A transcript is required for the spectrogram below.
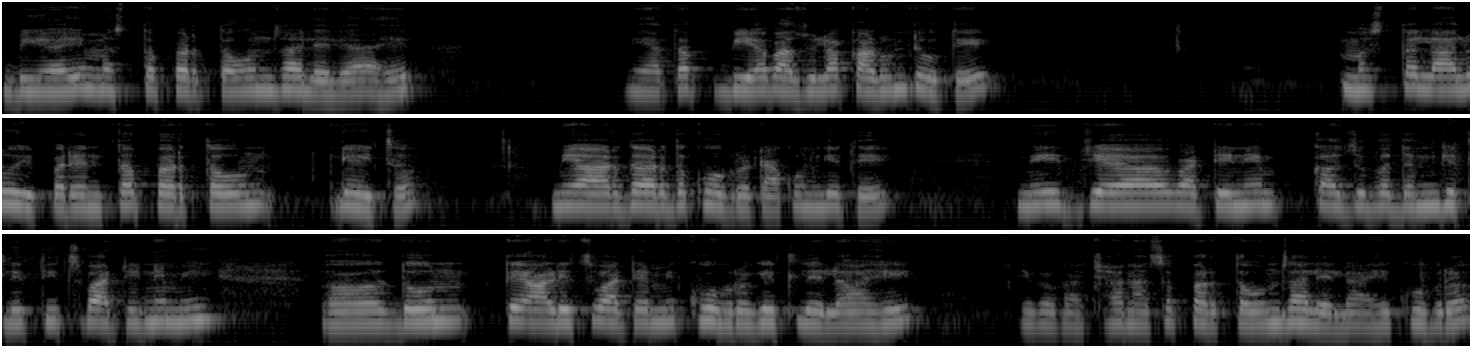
बियाही मस्त परतवून झालेल्या आहेत. मी आता बिया बाजूला काढून ठेवते. मस्त लाल होईपर्यंत परतवून घ्यायचं. मी अर्ध अर्ध खोबरं टाकून घेते. मी ज्या वाटीने काजू बदाम घेतले तीच वाटीने मी दोन ते अडीच वाट्या मी खोबरं घेतलेलं आहे. हे बघा छान असं परतवून झालेलं आहे खोबरं.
